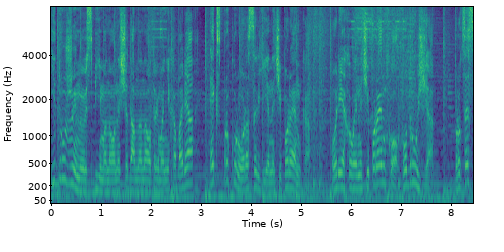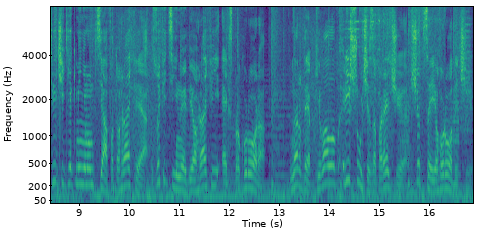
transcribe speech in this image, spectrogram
і дружиною спійманого нещодавно на отриманні хабаря екс-прокурора Сергія Нечіпоренка. Орєхова і Нечіпоренко подружжя. Про це свідчить як мінімум ця фотографія з офіційної біографії екс-прокурора. Нардеп Ківалов рішуче заперечує, що це його родичі.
